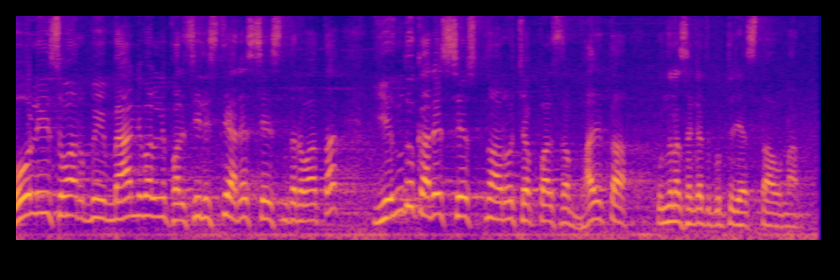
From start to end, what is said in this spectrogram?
పోలీసు వారు మీ మాన్యువల్ని పరిశీలిస్తే అరెస్ట్ చేసిన తర్వాత ఎందుకు అరెస్ట్ చేస్తున్నారో చెప్పాల్సిన బాధ్యత ఉందన్న సంగతి గుర్తు చేస్తూ ఉన్నాను.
